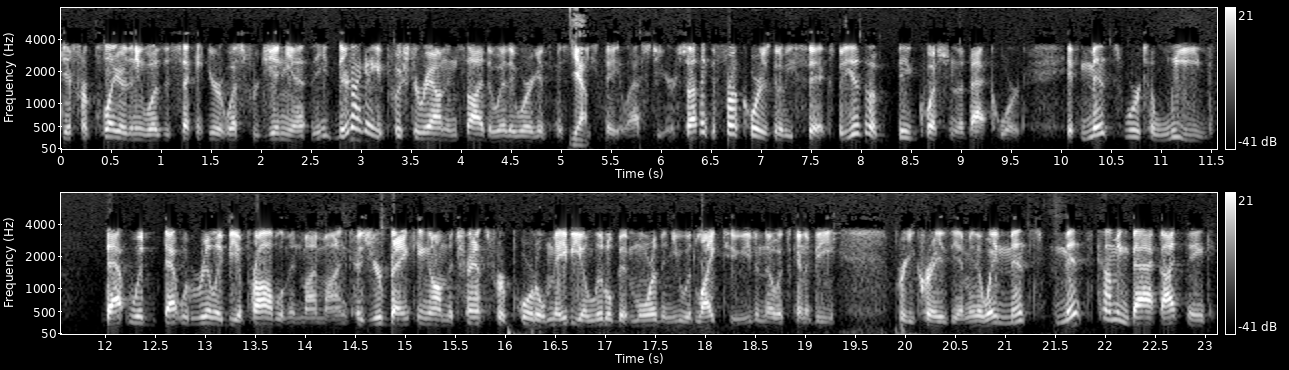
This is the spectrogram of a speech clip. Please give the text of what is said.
different player than he was his second year at West Virginia, they're not going to get pushed around inside the way they were against Mississippi yeah. State last year. So I think the front court is going to be fixed, but he does have a big question in the back court. If Mintz were to leave, that would that would really be a problem in my mind because you're banking on the transfer portal maybe a little bit more than you would like to, even though it's going to be pretty crazy. I mean, the way Mintz Mintz coming back, I think,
